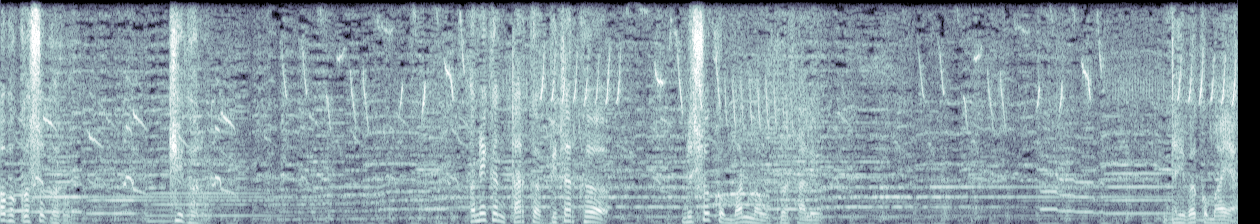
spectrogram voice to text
अब कसो गरौँ? के गरौँ? अनेकन तर्क वितर्क विश्वको मनमा उठ्न थाल्यो। दैवको माया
